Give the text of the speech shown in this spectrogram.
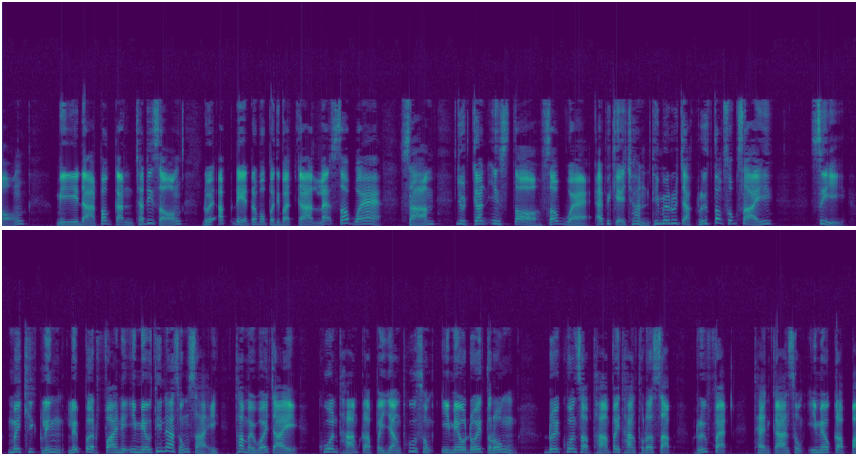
2. มีด่านป้องกันชั้นที่ 2 โดยอัปเดตระบบปฏิบัติการและซอฟต์แวร์ 3. หยุดการ install ซอฟต์แวร์แอปพลิเคชันที่ไม่รู้จักหรือต้องสงสัย 4. ไม่คลิกลิงก์หรือเปิดไฟล์ในอีเมลที่น่าสงสัย ถ้าไม่ไว้ใจ ควรถามกลับไปยังผู้ส่งอีเมลโดยตรง โดยควรสอบถามไปทางโทรศัพท์ หรือแฟกซ์แทนการส่งอีเมลกลับไป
